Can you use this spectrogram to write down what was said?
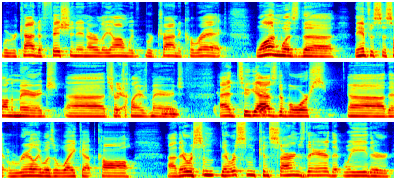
we were kind of fishing in early on. We were trying to correct. One was the the emphasis on the marriage, uh, church yeah. planters marriage. Mm-hmm. I had two guys yeah. divorce. Uh, that really was a wake up call. Uh, there were some there were some concerns there that we either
